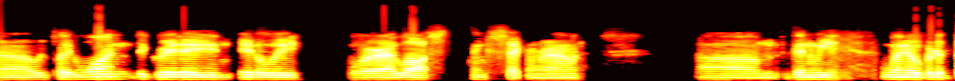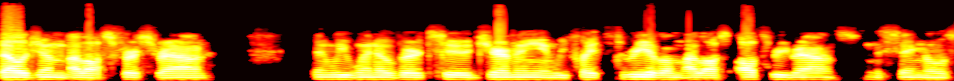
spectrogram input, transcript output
Uh, we played one, the Grade A in Italy, where I lost, I think, second round. Um, then we went over to Belgium. I lost first round. Then we went over to Germany and we played three of them. I lost all three rounds in the singles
